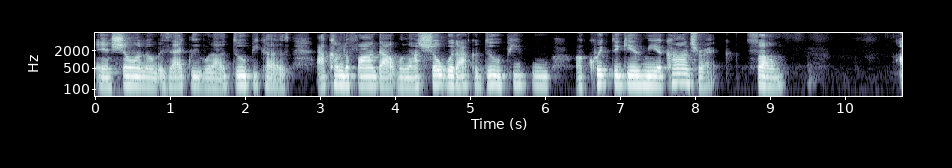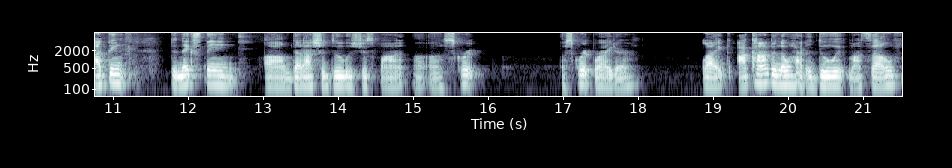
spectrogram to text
and showing them exactly what I do because I come to find out when I show what I could do, people are quick to give me a contract. So I think the next thing um, that I should do is just find a, a script, a script writer. Like I kind of know how to do it myself,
